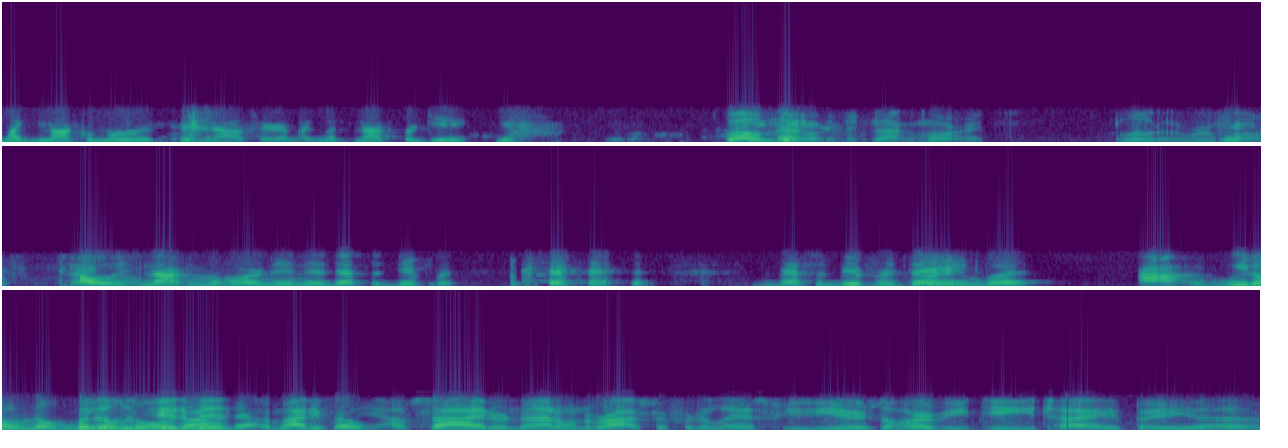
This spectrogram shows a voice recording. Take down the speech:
like Nakamura is sitting out there. Like, let's not forget. Yeah, Well, He's not, if it's Nakamura, it's blow the roof Yeah. off. oh it's Nakamura, then that's a different that's a different thing. But I, we don't know we But a don't know legitimate about that somebody one, from so. the outside or not on the roster for the last few years, the RVD type, a uh,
